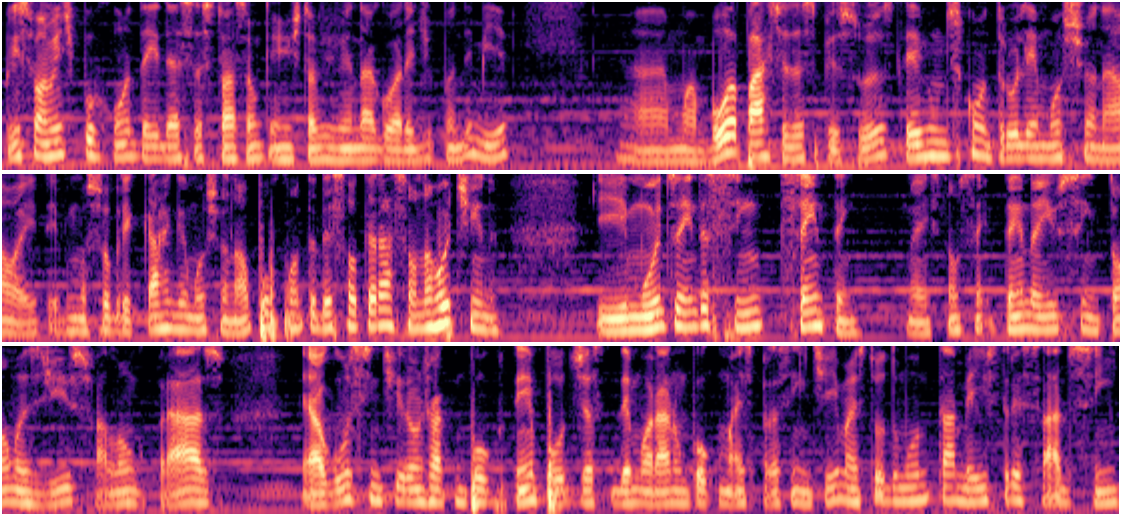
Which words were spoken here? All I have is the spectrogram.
principalmente por conta aí dessa situação que a gente está vivendo agora de pandemia. Ah, uma boa parte das pessoas teve um descontrole emocional aí, teve uma sobrecarga emocional por conta dessa alteração na rotina. E muitos ainda sim sentem, né, estão tendo aí os sintomas disso a longo prazo. É, alguns sentiram já com pouco tempo, outros já demoraram um pouco mais para sentir, mas todo mundo está meio estressado sim.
